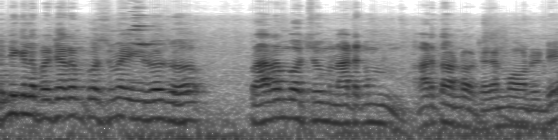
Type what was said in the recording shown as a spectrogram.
ఎన్నికల ప్రచారం కోసమే ఈరోజు ప్రారంభోత్సవం నాటకం ఆడుతూ ఉండవు జగన్మోహన్ రెడ్డి.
